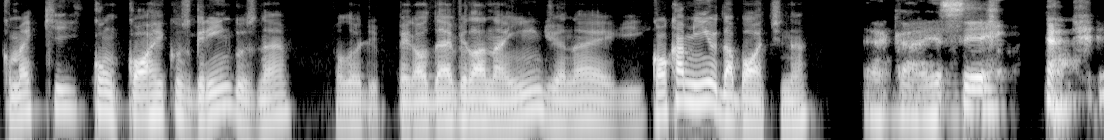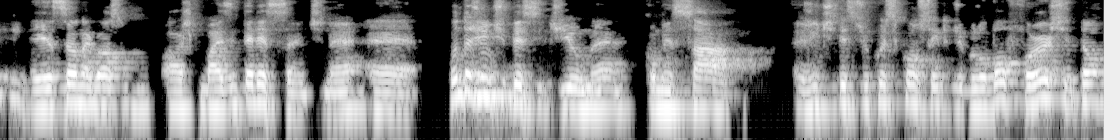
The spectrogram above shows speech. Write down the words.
como é que concorre com os gringos, né? Falou de pegar o dev lá na Índia, né? E qual o caminho da bot, né? É, cara, esse, esse é o negócio, acho que mais interessante, né? É, quando a gente decidiu, né, começar a gente decidiu com esse conceito de global first, então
